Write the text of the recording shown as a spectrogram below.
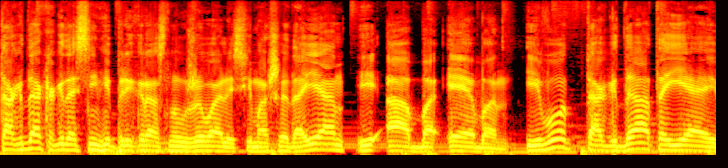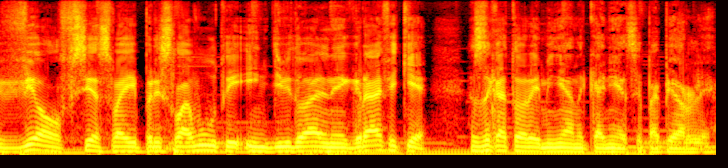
тогда, когда с ними прекрасно уживались и Маше Даян, и Абба Эбан. И вот тогда-то я ввел все свои пресловутые индивидуальные графики, за которые меня наконец и поперли.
